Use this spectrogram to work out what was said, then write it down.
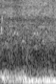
Yeah.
